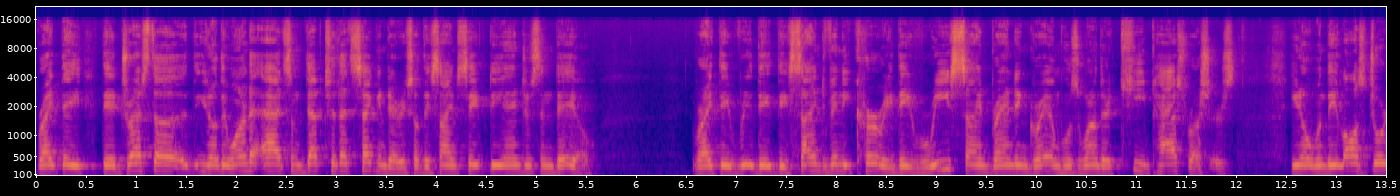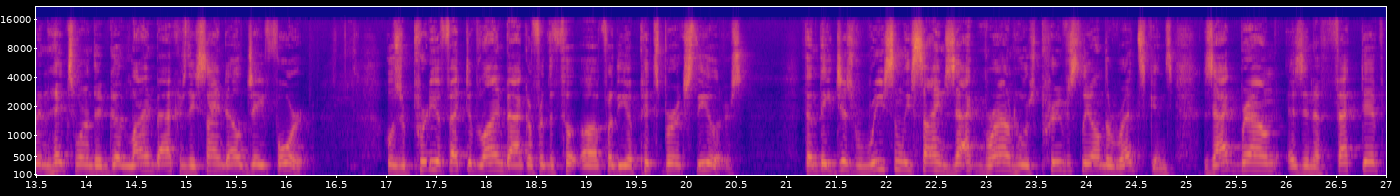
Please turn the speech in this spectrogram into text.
Right, they they addressed the you know they wanted to add some depth to that secondary, so they signed safety Andrew Sendejo right? They re, they they signed Vinnie Curry. They re-signed Brandon Graham, who's one of their key pass rushers. You know, when they lost Jordan Hicks, one of their good linebackers, they signed L.J. Fort, who's a pretty effective linebacker for the uh, for the uh, Pittsburgh Steelers. Then they just recently signed Zach Brown, who was previously on the Redskins. Zach Brown is an effective,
